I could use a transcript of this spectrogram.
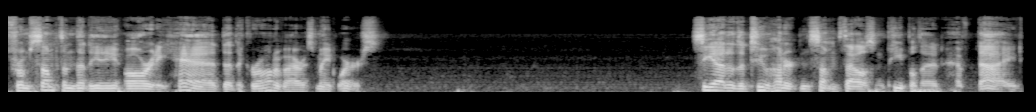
from something that they already had that the coronavirus made worse. See, out of the 200 and something thousand people that have died,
